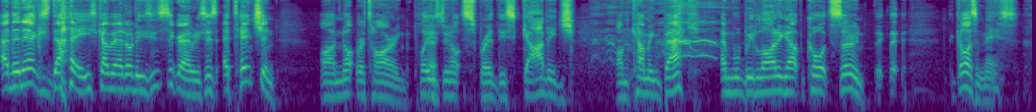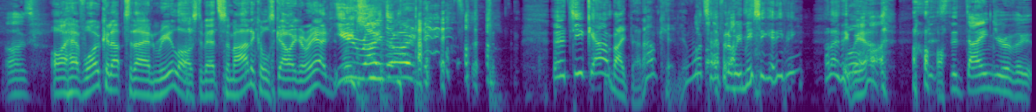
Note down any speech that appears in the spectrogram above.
And the next day he's come out on his Instagram and he says, Attention, I'm not retiring. Please do not spread this garbage. I'm coming back and we'll be lining up court soon. The, the- the guy's a mess. I was- I have woken up today and realised about some articles going around. You wrote them. you can't make that up, can you? What's happened? Are we missing anything? I don't think we are. It's the danger of a,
